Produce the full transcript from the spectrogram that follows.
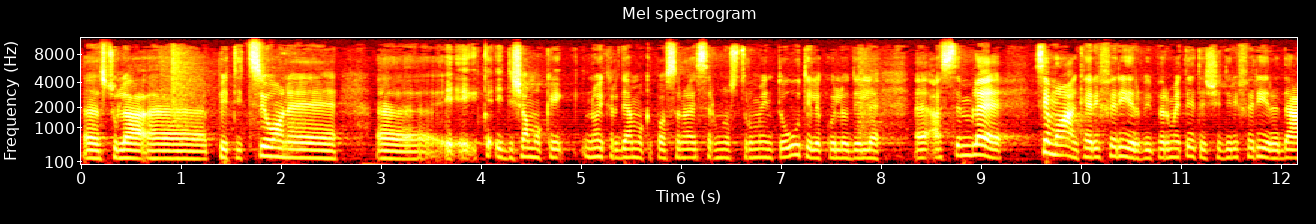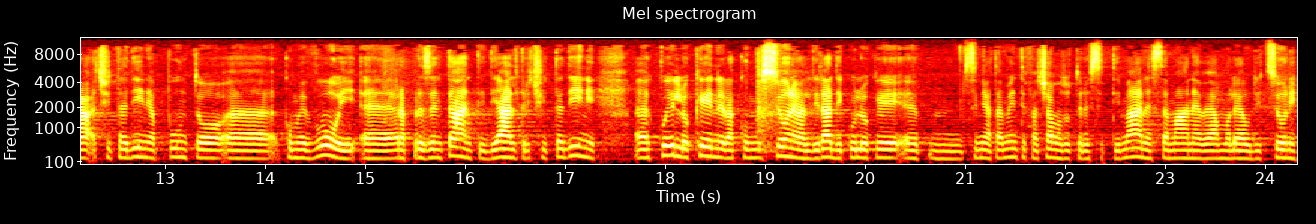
eh, sulla eh, petizione eh, e, e, diciamo che noi crediamo che possano essere uno strumento utile quello delle eh, assemblee. Siamo anche a riferirvi, permetteteci di riferire da cittadini appunto eh, come voi, eh, rappresentanti di altri cittadini, eh, quello che nella Commissione, al di là di quello che eh, segnatamente facciamo tutte le settimane, stamane avevamo le audizioni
